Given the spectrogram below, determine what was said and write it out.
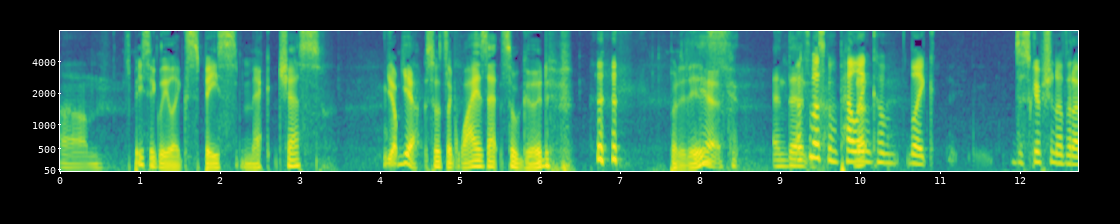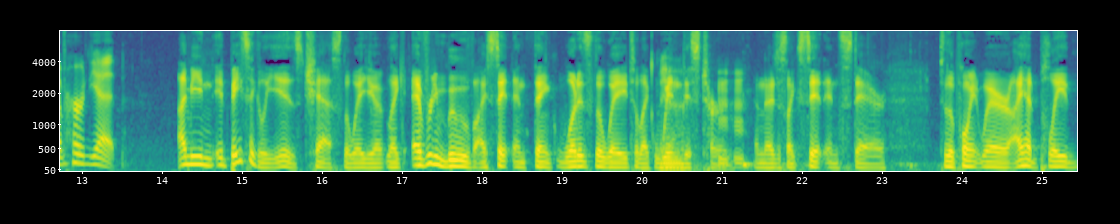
Um It's basically like space mech chess. Yep. yeah. So it's like, why is that so good? but it is. Yeah. And then That's the most compelling, that- com- like, description of it I've heard yet. I mean, it basically is chess. The way you like every move, I sit and think, what is the way to like win Yeah. this turn, mm-hmm. and I just like sit and stare to the point where I had played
